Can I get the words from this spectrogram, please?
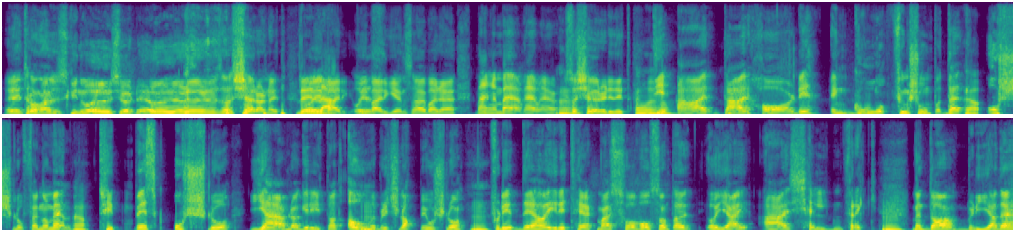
I Trondheim skulle han kjørt det, så kjører han dit. Og i, Berg, og i Bergen så er jeg bare Så kjører de dit. De er, der har de en god funksjon på Det er et Ja. Oslo-fenomen. Ja. Typisk Oslo, jævla gryte, at alle blir slappe i Oslo. Fordi det har irritert meg så voldsomt, og- jeg er sjelden frekk. Men da blir jeg det.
